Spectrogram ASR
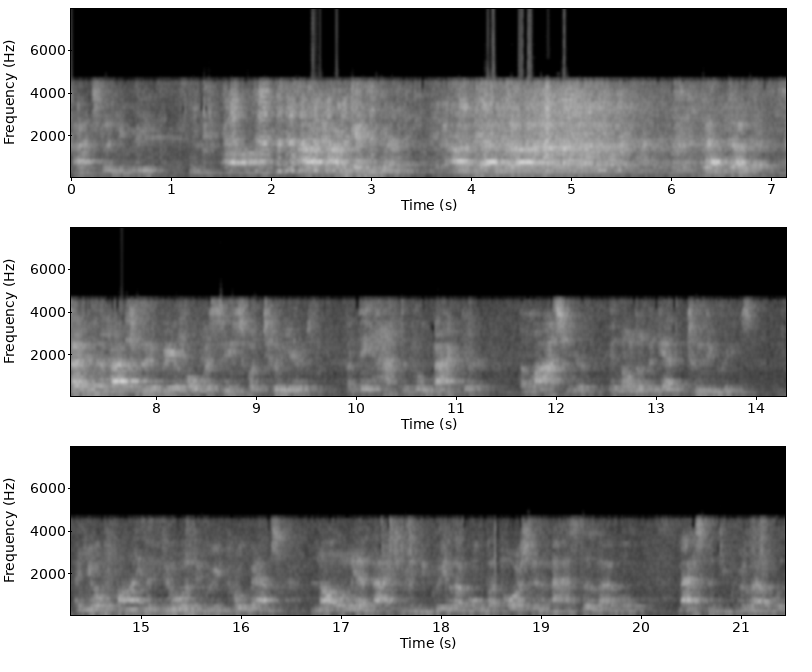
bachelor degree. Uh, I, am getting there. Uh, that uh, that uh, sending the bachelor degree overseas for two years, but they have to go back there the last year in order to get two degrees. And you'll find the dual degree programs not only at bachelor degree level, but also at master level, master degree level,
